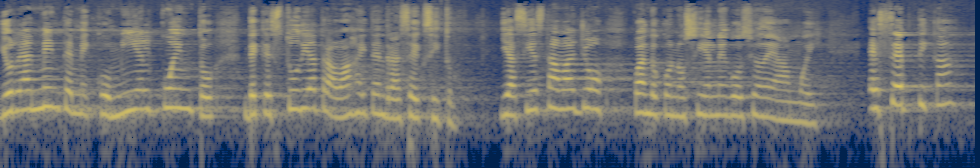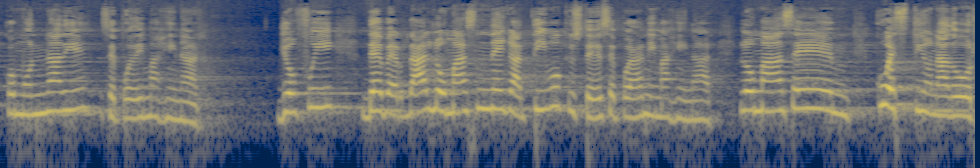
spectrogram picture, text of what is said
Yo realmente me comí el cuento de que estudia, trabaja y tendrás éxito. Y así estaba yo cuando conocí el negocio de Amway. Escéptica como nadie se puede imaginar. Yo fui de verdad lo más negativo que ustedes se puedan imaginar, lo más em, cuestionador.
